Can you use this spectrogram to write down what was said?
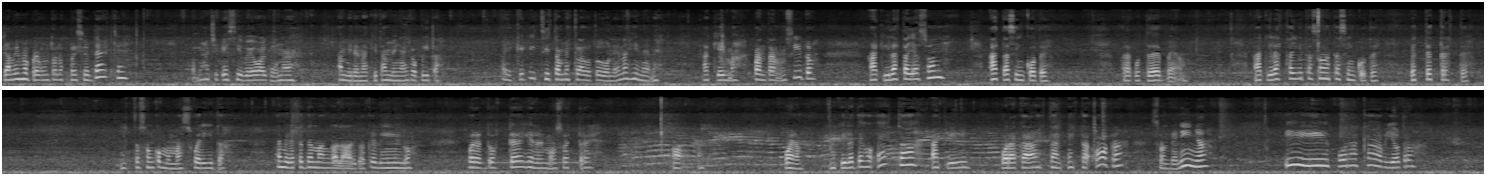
Ya mismo pregunto los precios de esto. Vamos a chequear si veo alguna. Ah, miren, aquí también hay ropita. Ay, es que aquí sí está mezclado todo, nenas y nenes. Aquí hay más pantaloncitos. Aquí las tallas son hasta 5T. Para que ustedes vean. Aquí las tallitas son hasta 5T. Este es 3T. Estos son como más sueritas. Ay, mira, este es de manga larga, qué lindo. Por el 2T y el hermoso es 3. Bueno, aquí les dejo esta. Aquí, por acá están estas otras. Son de niña. Y por acá había otra.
